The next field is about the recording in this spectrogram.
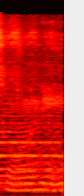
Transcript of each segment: सुनी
